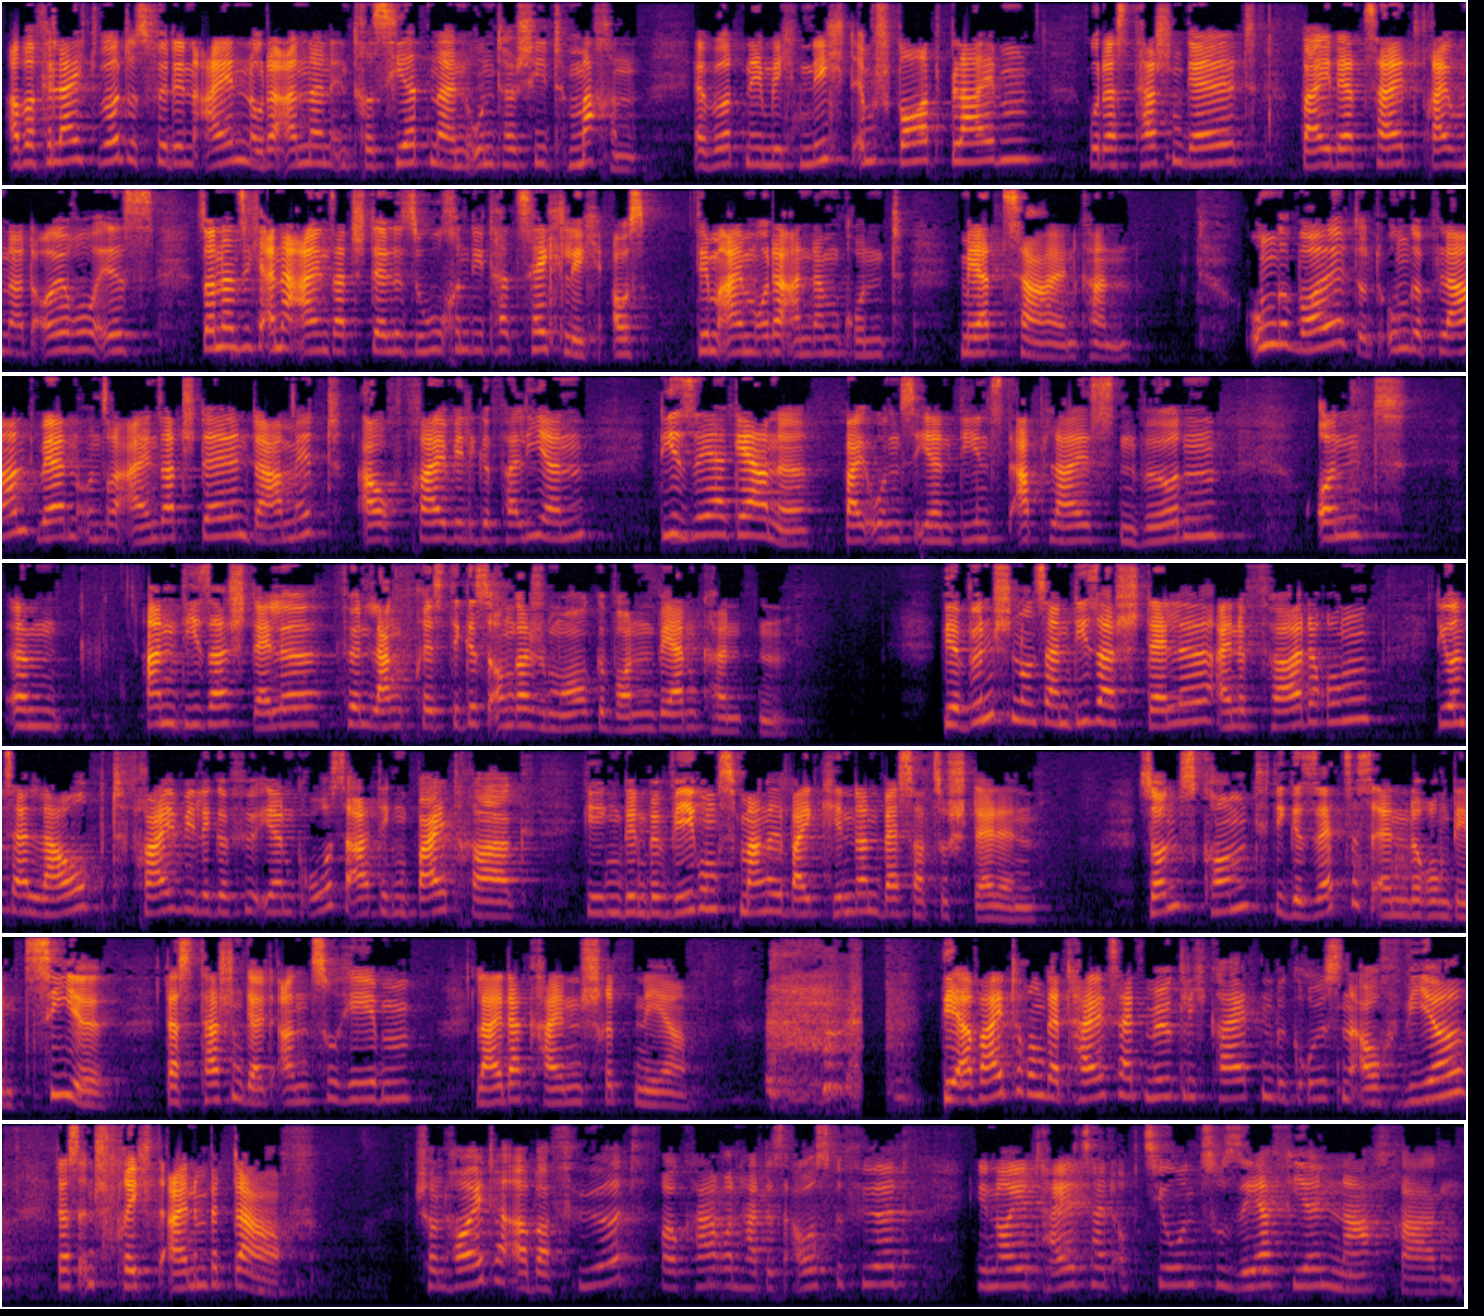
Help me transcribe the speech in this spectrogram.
Aber vielleicht wird es für den einen oder anderen Interessierten einen Unterschied machen. Er wird nämlich nicht im Sport bleiben, wo das Taschengeld bei der Zeit 300 Euro ist, sondern sich eine Einsatzstelle suchen, die tatsächlich aus dem einen oder anderen Grund mehr zahlen kann. Ungewollt und ungeplant werden unsere Einsatzstellen damit auch Freiwillige verlieren, die sehr gerne bei uns ihren Dienst ableisten würden und ähm, an dieser Stelle für ein langfristiges Engagement gewonnen werden könnten. Wir wünschen uns an dieser Stelle eine Förderung, die uns erlaubt, Freiwillige für ihren großartigen Beitrag gegen den Bewegungsmangel bei Kindern besser zu stellen. Sonst kommt die Gesetzesänderung dem Ziel, das Taschengeld anzuheben, leider keinen Schritt näher. Die Erweiterung der Teilzeitmöglichkeiten begrüßen auch wir. Das entspricht einem Bedarf. Schon heute aber führt, Frau Caron hat es ausgeführt, die neue Teilzeitoption zu sehr vielen Nachfragen.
